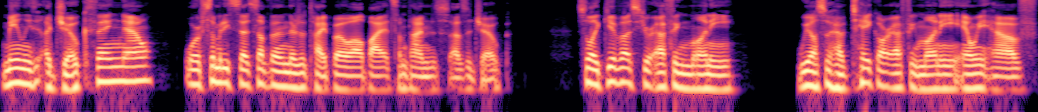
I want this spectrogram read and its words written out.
mainly a joke thing now. Or if somebody says something and there's a typo, I'll buy it sometimes as a joke. So like, give us your effing money. We also have take our effing money, and we have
